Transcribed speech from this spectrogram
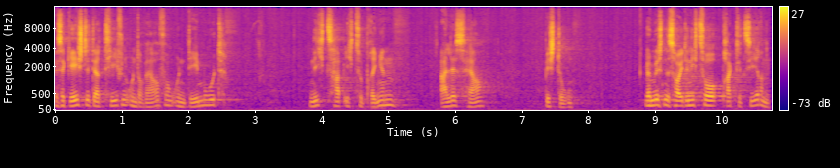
Es ist eine Geste der tiefen Unterwerfung und Demut. Nichts habe ich zu bringen, alles Herr bist du. Wir müssen es heute nicht so praktizieren,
